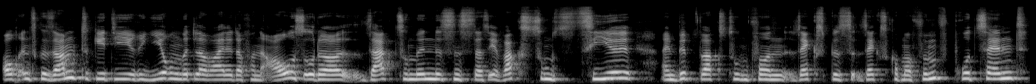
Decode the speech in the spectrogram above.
Auch insgesamt geht die Regierung mittlerweile davon aus oder sagt zumindestens, dass ihr Wachstumsziel, ein BIP-Wachstum von 6 bis 6,5 Prozent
